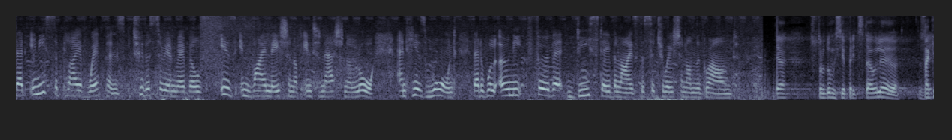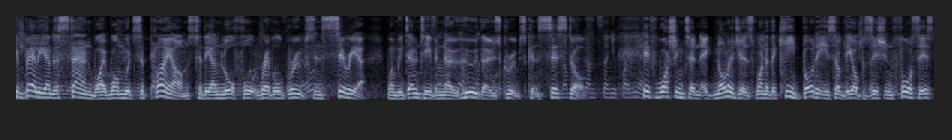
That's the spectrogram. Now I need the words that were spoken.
that any supply of weapons to the Syrian rebels is in violation of international law and he has warned that it will only further destabilize the situation on the ground. I can barely understand why one would supply arms to the unlawful rebel groups in Syria when we don't even know who those groups consist of. If Washington acknowledges one of the key bodies of the opposition forces,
